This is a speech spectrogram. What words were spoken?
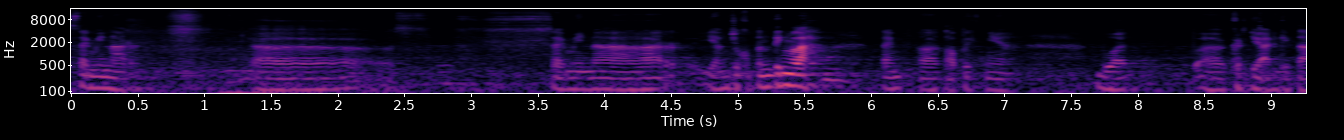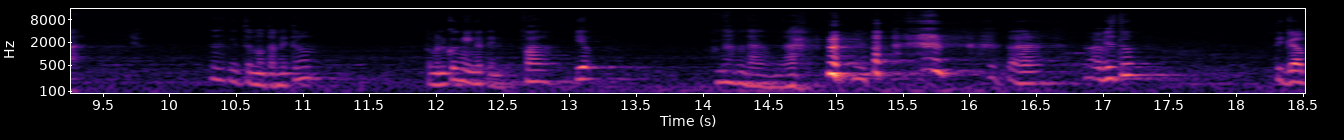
seminar. Eh, seminar yang cukup penting lah eh, topiknya buat eh, kerjaan kita. Terus gitu nonton itu temenku ngingetin Val yuk. Bentar bentar bentar. Eh, habis itu 30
